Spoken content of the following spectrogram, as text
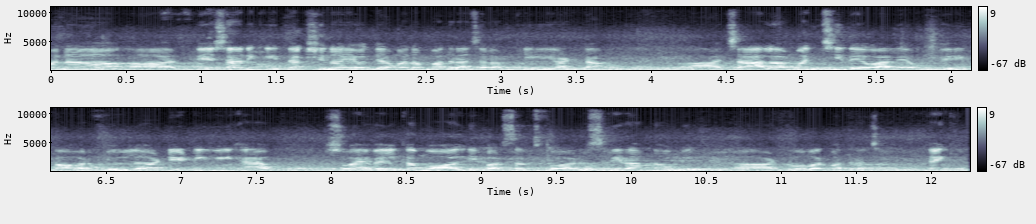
మన దేశానికి దక్షిణ అయోధ్య మనం భద్రాచలంకి అంటాము. చాలా మంచి దేవాలయం very powerful deity we have so I welcome all the persons for Sriram Navami to our Bhadrachalam. Thank you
